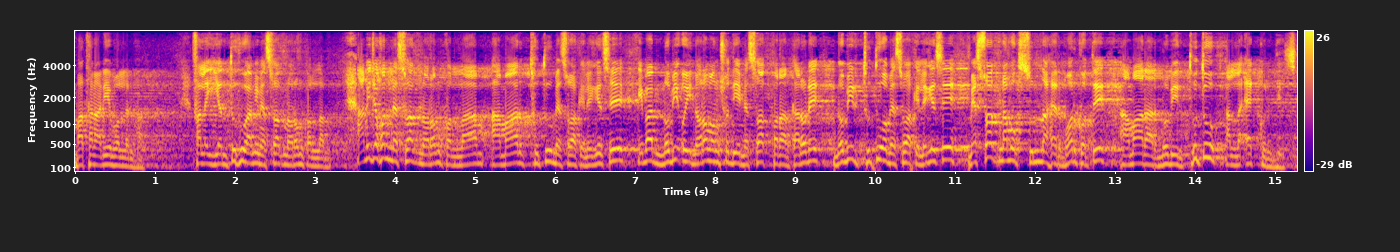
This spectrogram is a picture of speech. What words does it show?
মাথা নাড়িয়ে বললেন হ্যাঁ। ফালাইয়ান্তুহু আমি মেসওয়াক নরম করলাম। আমি যখন মেসওয়াক নরম করলাম, আমার থুতু মেসওয়াকে লেগেছে। এবার নবী ওই নরম অংশ দিয়ে মেসওয়াক করার কারণে নবীর থুতু ও মেসওয়াকে লেগেছে। মেসওয়াক নামক সুন্নাহের বরকতে আমার আর নবীর থুতু আল্লাহ এক করে দিয়েছে।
